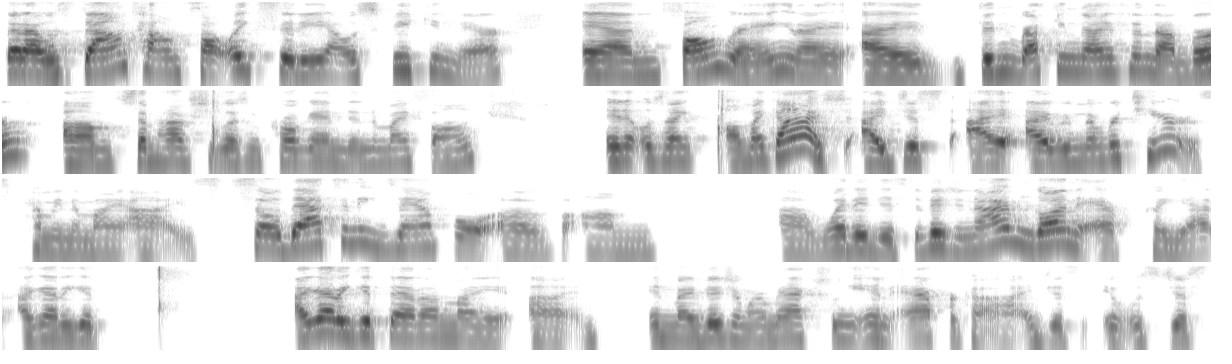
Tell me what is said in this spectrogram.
but I was downtown Salt Lake City. I was speaking there, and phone rang, and I I didn't recognize the number. Um, somehow she wasn't programmed into my phone, and it was like oh my gosh i just i i remember tears coming to my eyes. So that's an example of um uh, what it is the vision. Now, i haven't gone to africa yet. I got to get i got to get that on my uh in my vision where i'm actually in africa. I just it was just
